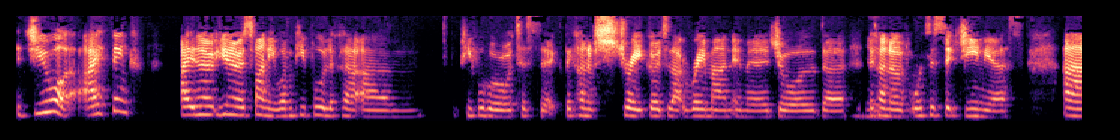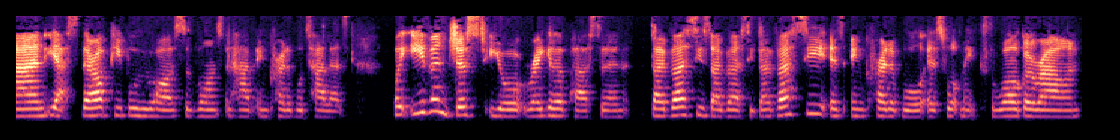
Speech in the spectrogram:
Do you? I think I know, you know, it's funny when people look at um, people who are autistic, they kind of straight go to that Rain Man image or the, mm-hmm. the kind of autistic genius. And yes, there are people who are savants and have incredible talents, but even just your regular person, diversity is diversity. Diversity is incredible. It's what makes the world go round.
